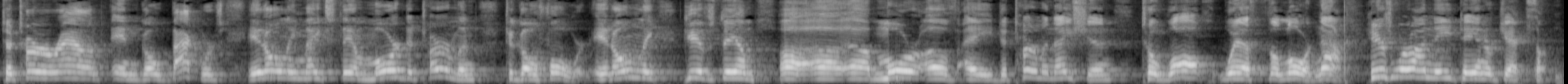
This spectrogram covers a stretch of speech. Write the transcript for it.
to turn around and go backwards, it only makes them more determined to go forward. It only gives them uh, uh, uh, more of a determination to walk with the Lord. Now, here's where I need to interject something.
